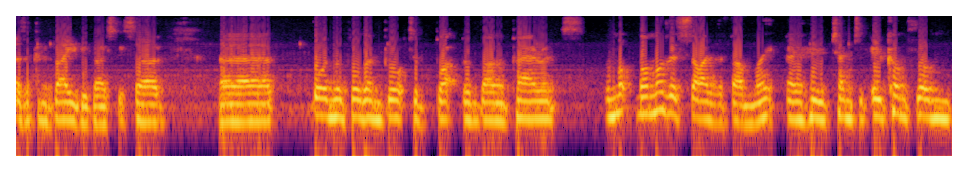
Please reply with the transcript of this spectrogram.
as a kind of baby, basically. So, uh, born in Liverpool, then brought to Blackburn by my parents. My, my mother's side of the family, uh, who tend to who come from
